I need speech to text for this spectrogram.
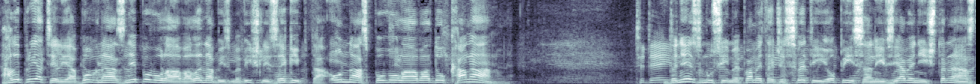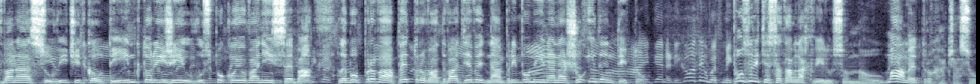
Ale priatelia, Boh nás nepovoláva len, aby sme vyšli z Egypta. On nás povoláva do Kanánu. Dnes musíme pamätať, že svetí opísaní v zjavení 14.12 sú výčitkou tým, ktorí žijú v uspokojovaní seba, lebo 1. Petrova 2.9 nám pripomína našu identitu. Pozrite sa tam na chvíľu so mnou. Máme trocha času.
